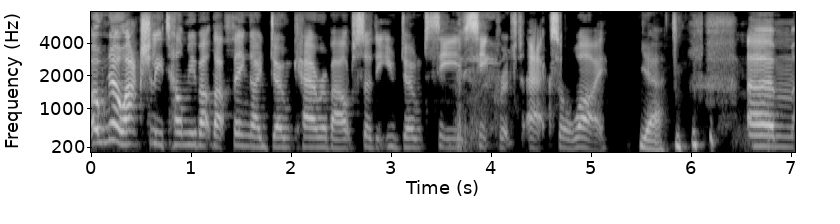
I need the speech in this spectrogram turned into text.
"Oh no, actually, tell me about that thing I don't care about, so that you don't see secret X or Y." yeah, Um,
